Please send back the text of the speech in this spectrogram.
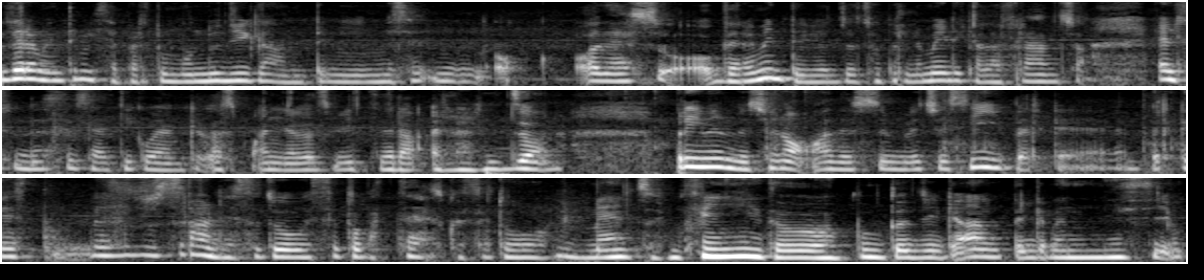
e veramente mi si è aperto un mondo gigante. Mi, mi ho, adesso ho veramente viaggiato per l'America, la Francia e il sud-est asiatico e anche la Spagna, la Svizzera e l'Arizona. Prima invece no, adesso invece sì, perché, perché è stato strano, è stato, è stato pazzesco, è stato immenso, infinito, appunto gigante, grandissimo.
